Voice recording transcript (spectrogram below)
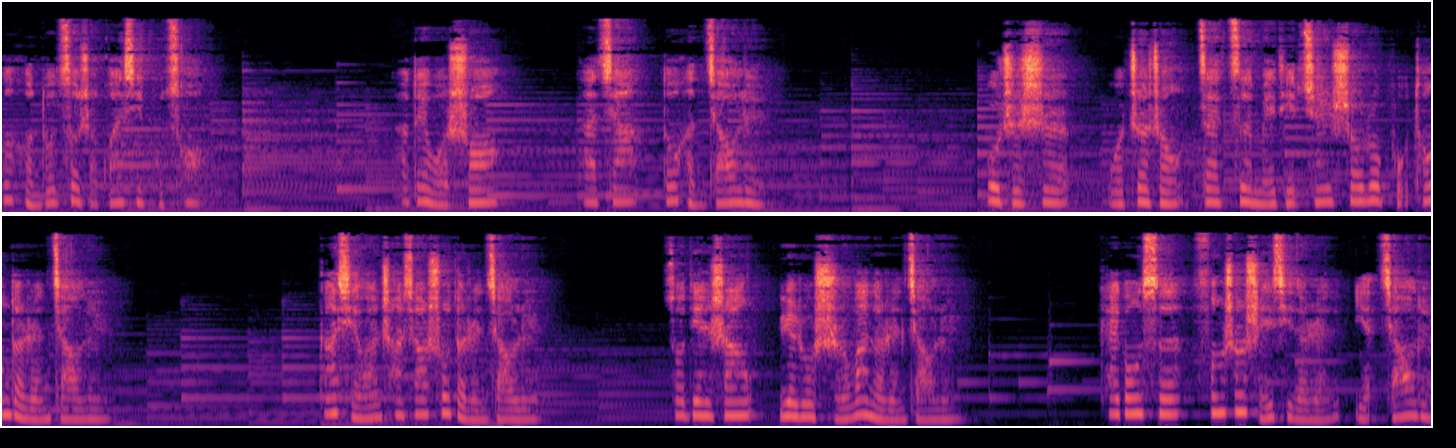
跟很多作者关系不错。他对我说：“大家都很焦虑，不只是我这种在自媒体圈收入普通的人焦虑，刚写完畅销书的人焦虑，做电商月入十万的人焦虑，开公司风生水起的人也焦虑。”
